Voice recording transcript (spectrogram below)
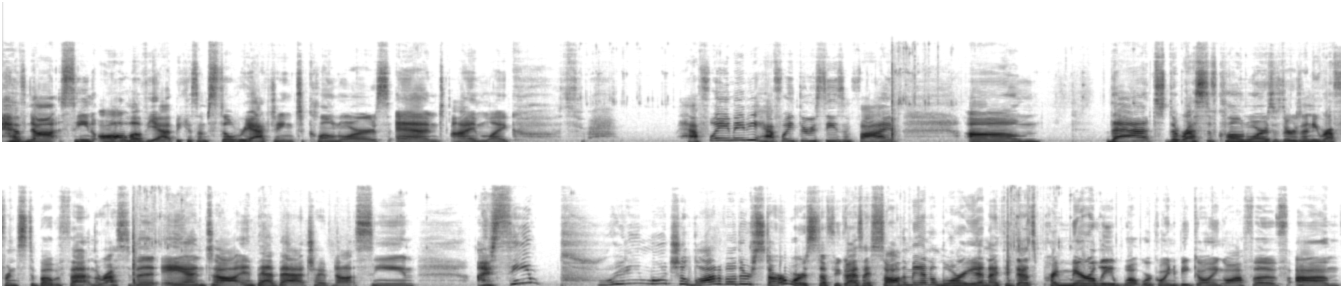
have not seen all of yet because I'm still reacting to Clone Wars and I'm like halfway maybe halfway through season five. Um, that the rest of Clone Wars, if there's any reference to Boba Fett and the rest of it, and uh, and Bad Batch, I have not seen. I've seen pretty much a lot of other Star Wars stuff, you guys. I saw The Mandalorian. I think that's primarily what we're going to be going off of. Um,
